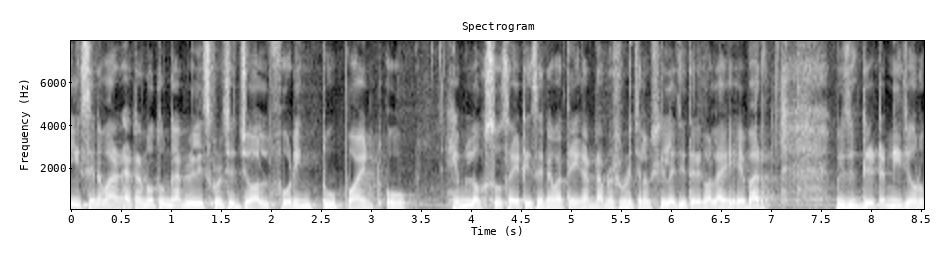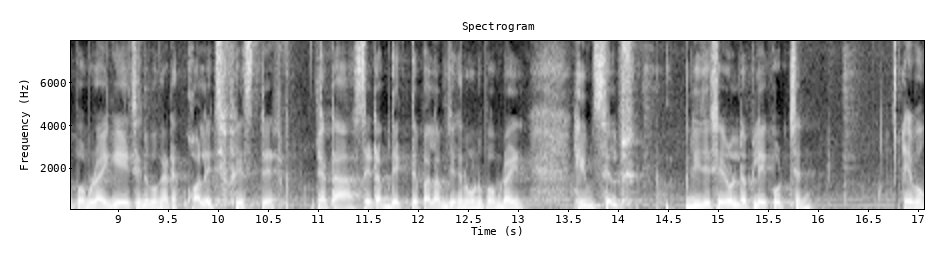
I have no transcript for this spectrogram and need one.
এই সিনেমার একটা নতুন গান রিলিজ করেছে জল ফোরিং two point o. Hemlock Society সিনেমাতে এই গানটা আমরা শুনেছিলাম শিলাজিতের গলায়। এবার মিউজিক ডিরেক্টর নিজে অনুপম রায় গেয়েছেন এবং একটা কলেজ ফেস্টের একটা সেট দেখতে পেলাম, যেখানে অনুপম রায় হিমসেলফ নিজে সেই রোলটা প্লে করছেন এবং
